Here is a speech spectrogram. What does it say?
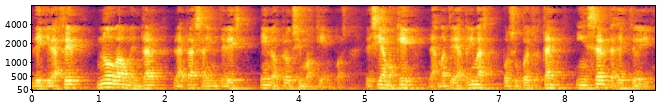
de que la Fed no va a aumentar la tasa de interés en los próximos tiempos. Decíamos que las materias primas, por supuesto, están insertas este,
